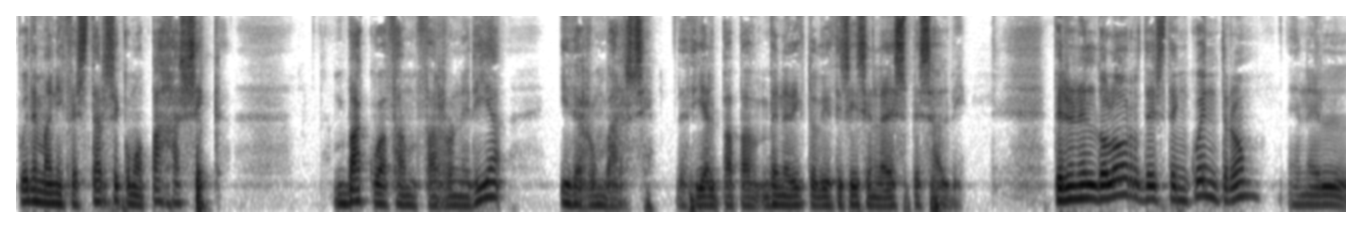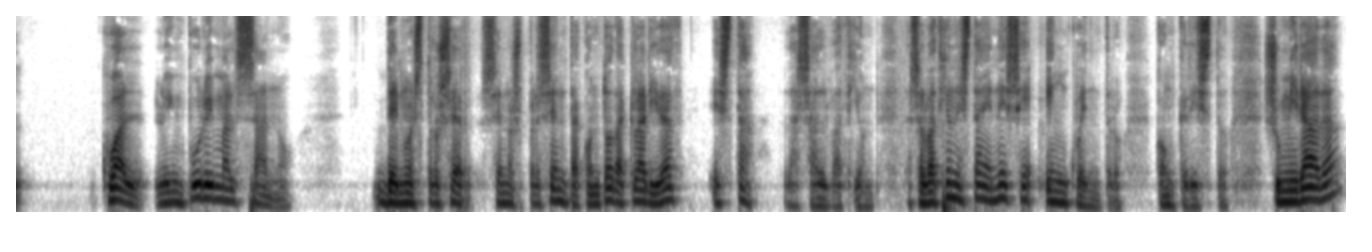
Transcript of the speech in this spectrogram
puede manifestarse como paja seca, vacua fanfarronería y derrumbarse, decía el Papa Benedicto XVI en la Espe Salvi. Pero en el dolor de este encuentro, en el cual lo impuro y malsano de nuestro ser se nos presenta con toda claridad, está la salvación. La salvación está en ese encuentro con Cristo. Su mirada,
